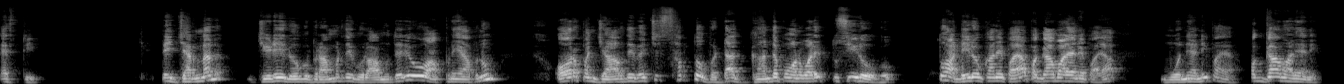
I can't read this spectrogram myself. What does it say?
ਐਸਟੀ। ਤੇ ਜਰਨਲ ਜਿਹੜੇ ਲੋਕ ਬ੍ਰਾਹਮਣ ਦੇ ਗੁਲਾਮ ਹੁੰਦੇ ਨੇ, ਉਹ ਆਪਣੇ ਆਪ ਨੂੰ ਔਰ ਪੰਜਾਬ ਦੇ ਵਿੱਚ ਸਭ ਤੋਂ ਵੱਡਾ ਗੰਦ ਪਾਉਣ ਵਾਲੇ ਤੁਸੀਂ ਲੋਕ ਹੋ। ਤੁਹਾਡੇ ਲੋਕਾਂ ਨੇ ਪਾਇਆ, ਪੱਗਾਂ ਵਾਲਿਆਂ ਨੇ ਪਾਇਆ। ਮੋਨਿਆਂ ਨਹੀਂ ਪਾਇਆ, ਪੱਗਾਂ ਵਾਲਿਆਂ ਨੇ।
